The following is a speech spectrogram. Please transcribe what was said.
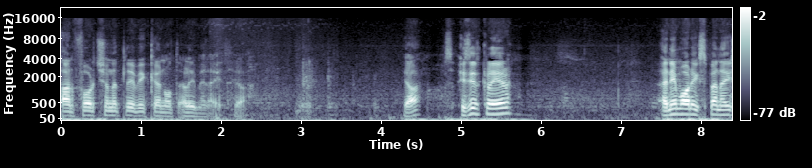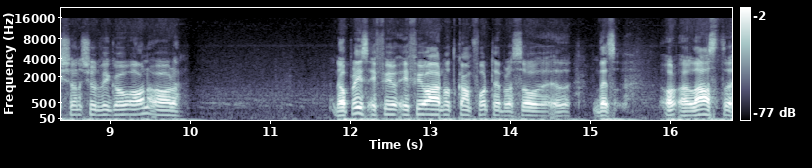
unfortunately, we cannot eliminate, yeah. Yeah? Is it clear? Any more explanation? Should we go on or? No, please, if you if you are not comfortable, so uh, that's a last uh,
